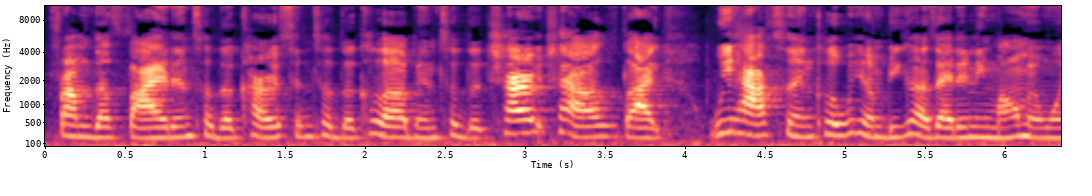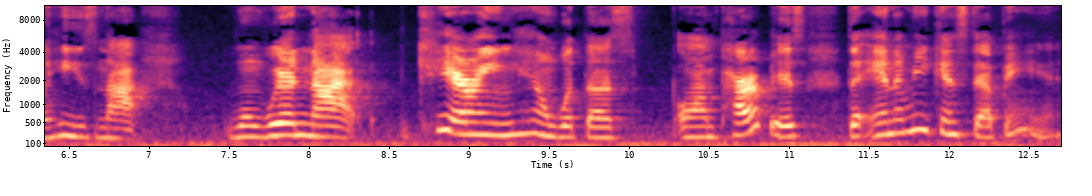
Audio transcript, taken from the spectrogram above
From the fighting to the cursing to the clubbing to the church house. Like we have to include him because at any moment when he's not when we're not carrying him with us on purpose, the enemy can step in.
